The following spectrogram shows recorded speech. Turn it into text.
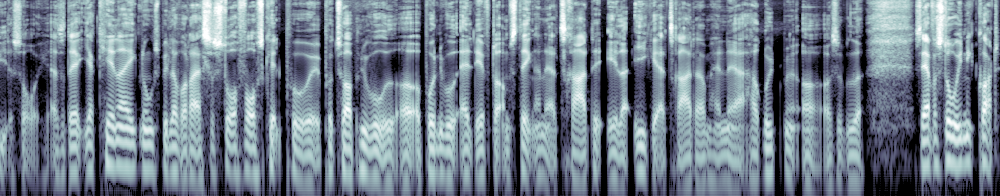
80-årig. Altså, der, jeg kender ikke nogen spiller, hvor der er så stor forskel på, øh, på topniveauet og, og på alt efter om stængerne er trætte eller ikke er trætte, om han er, har rytme og, og så videre. Så jeg forstår egentlig godt,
